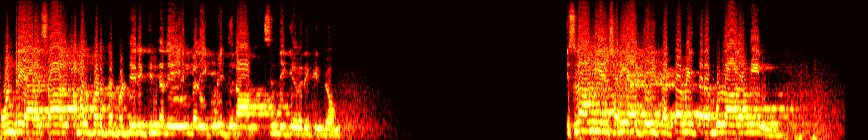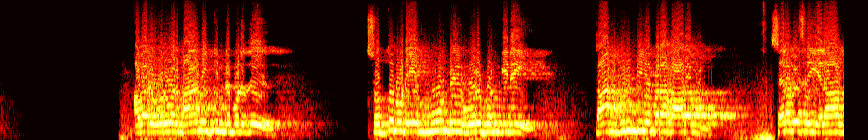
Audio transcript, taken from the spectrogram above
ஒன்றிய அரசால் அமல்படுத்தப்பட்டு இருக்கின்றது என்பதை குறித்து நாம் சிந்திக்கவிருக்கின்றோம். இஸ்லாமிய சரியாத்தை கட்டமைத்த ரப்புல் அவர் ஒருவர் மரணிக்கின்ற பொழுது சொத்தினுடைய மூன்றில் ஒரு பங்கினை தான் விரும்பிய பிரகாரம் செலவு செய்யலாம்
